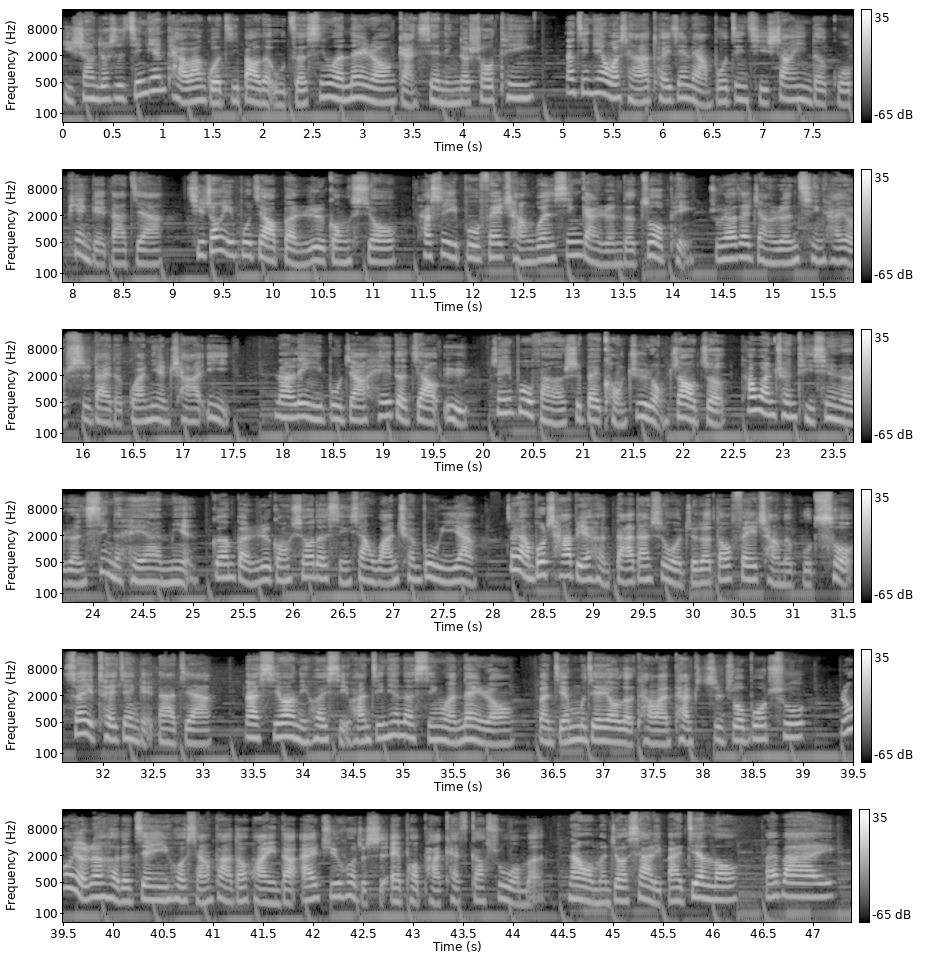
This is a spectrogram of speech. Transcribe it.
以上就是今天台湾国际报的五则新闻内容，感谢您的收听。那今天我想要推荐两部近期上映的国片给大家，其中一部叫《本日公休》，它是一部非常温馨感人的作品，主要在讲人情还有世代的观念差异。那另一部叫《黑的教育》，这一部反而是被恐惧笼罩着，它完全体现了人性的黑暗面，跟本日公休的形象完全不一样。这两部差别很大，但是我觉得都非常的不错，所以推荐给大家。那希望你会喜欢今天的新闻内容。本节目皆由了台湾 Times 制作播出。如果有任何的建议或想法，都欢迎到 IG 或者是 Apple Podcast 告诉我们。那我们就下礼拜见喽，拜拜。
